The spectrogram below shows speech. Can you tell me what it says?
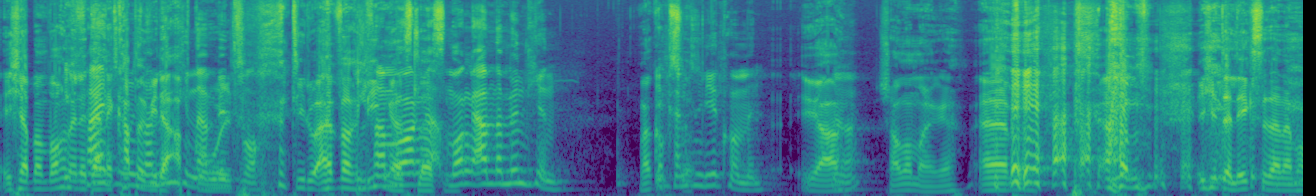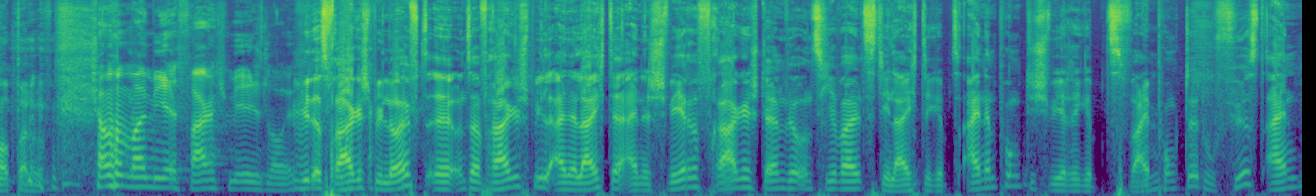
Ich habe am Wochenende Ich deine Kappe wieder München abgeholt, die du einfach Ich liegen fahr hast morgen, lassen. morgen Abend nach München. Wann kommst kannst du? du dir kommen. Ja, Ja. schauen wir mal, gell? Ähm, am- ich hinterleg's dir dann am Hauptbahnhof. Schauen wir mal, wie das Fragespiel läuft. Wie das Fragespiel läuft. Äh, unser Fragespiel, eine leichte, eine schwere Frage stellen wir uns jeweils. Die leichte gibt es einen Punkt, die schwere gibt zwei Mhm. Punkte. Du führst 1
